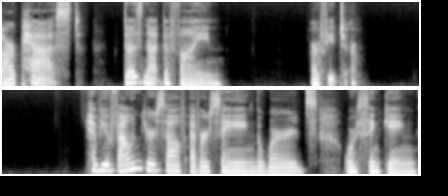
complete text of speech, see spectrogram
our past does not define our future. Have you found yourself ever saying the words or thinking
